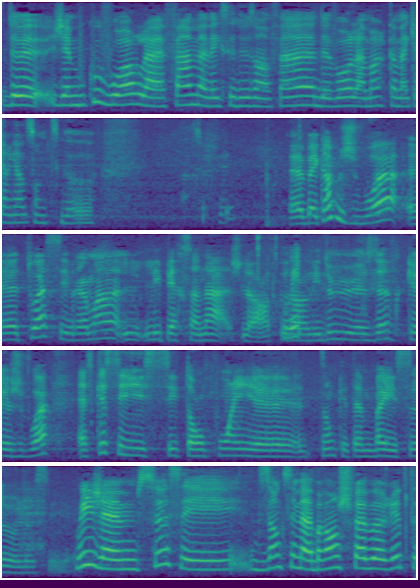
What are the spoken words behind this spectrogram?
de, j'aime beaucoup voir la femme avec ses deux enfants, de voir la mère comment elle regarde son petit gars. Euh, ben, comme je vois, euh, toi, c'est vraiment les personnages, là, en tout cas Oui. dans les deux euh, œuvres que je vois. Est-ce que c'est ton point, disons que tu aimes bien ça? Là, Oui, j'aime ça. C'est, disons que c'est ma branche favorite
